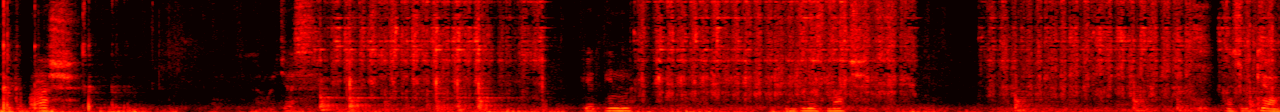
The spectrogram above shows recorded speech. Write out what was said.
Take a brush and we just get in into as much as we can.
